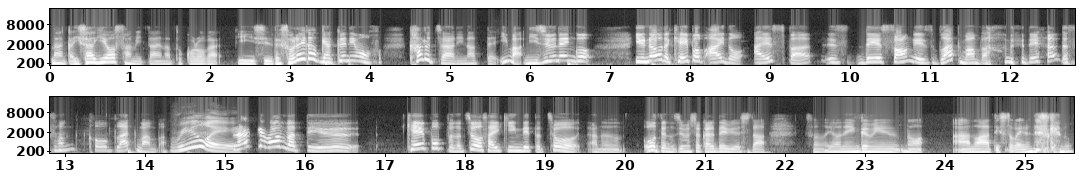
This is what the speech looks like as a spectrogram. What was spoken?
なんか潔さみたいなところがいいしでそれが逆にもうカルチャーになって今20年後 You know the K-pop idol aespa is their song is Black Mamba. They have the song called Black Mamba. Really? ブラックマンバっていう K-POP の超最近出た超あの大手の事務所からデビューしたその4人組のあのアーティストがいるんですけど、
